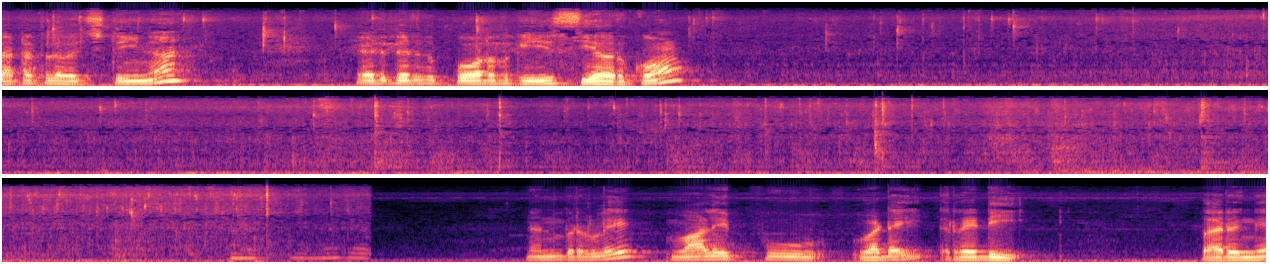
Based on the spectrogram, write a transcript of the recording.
தட்டத்தில் வச்சிட்டிங்கன்னா எடுத்து எடுத்து போடுறதுக்கு ஈஸியாக இருக்கும். நண்பர்களே வாழைப்பூ வடை ரெடி பாருங்க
